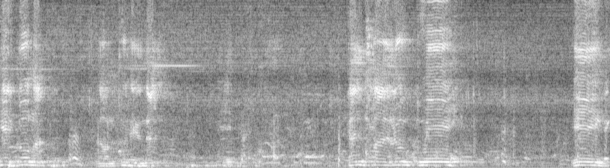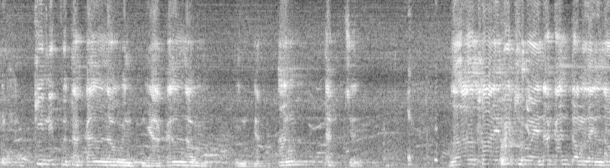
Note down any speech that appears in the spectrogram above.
ken goma lon kuhil na kan jwa rau pue kini kuta kan lau in nya kan lau in na an tak chun la kai ni chroi na kan dong len lo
